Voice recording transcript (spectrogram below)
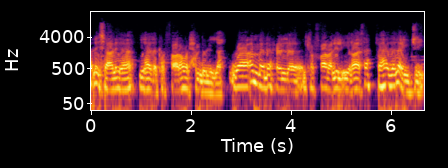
فليس عليها في هذا كفارة والحمد لله. وأما دفع الكفارة للإغاثة فهذا لا يجزي.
